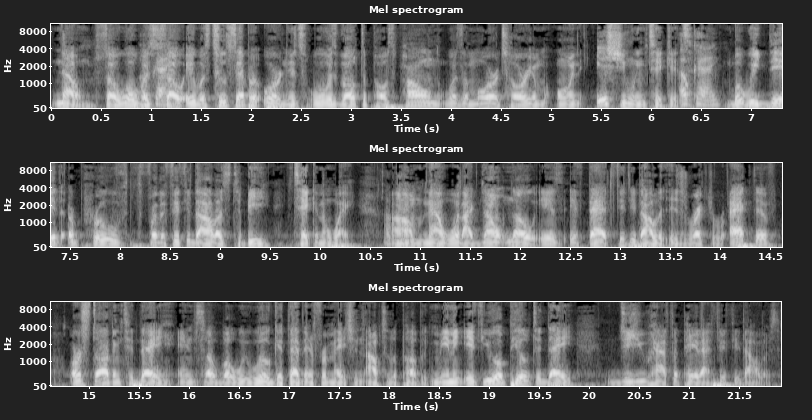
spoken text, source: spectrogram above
No. So what was Okay. so it was two separate ordinance. What was voted to postpone was a moratorium on issuing tickets. Okay. But we did approve for the fifty dollars to be taken away. Um, now what I don't know is if that fifty dollars is retroactive or starting today. And so, but we will get that information out to the public. Meaning, if you appeal today, do you have to pay that fifty dollars?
